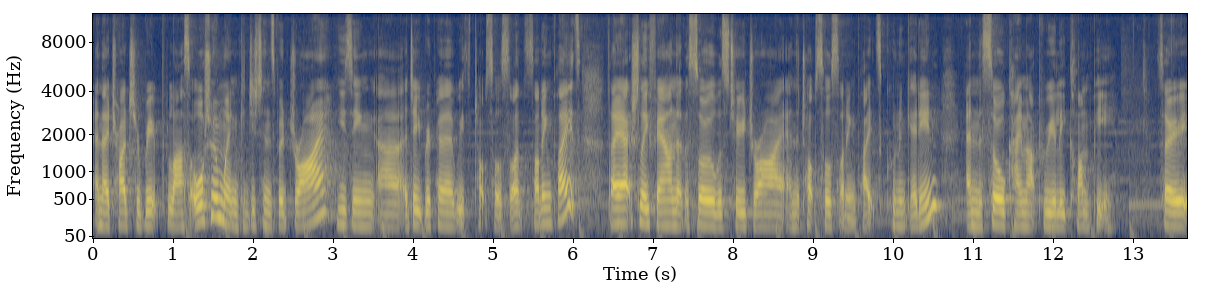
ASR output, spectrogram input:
and they tried to rip last autumn when conditions were dry using uh, a deep ripper with topsoil slotting plates, they actually found that the soil was too dry and the topsoil slotting plates couldn't get in and the soil came up really clumpy. So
